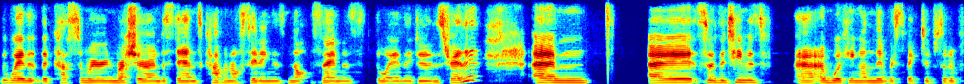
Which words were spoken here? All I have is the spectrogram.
the way that the customer in Russia understands carbon offsetting is not the same as the way they do in Australia. Um, uh, so the team is uh, working on their respective sort of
